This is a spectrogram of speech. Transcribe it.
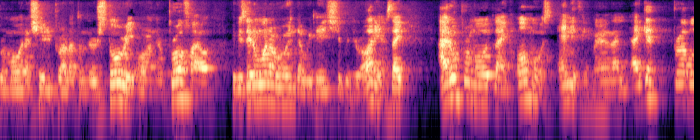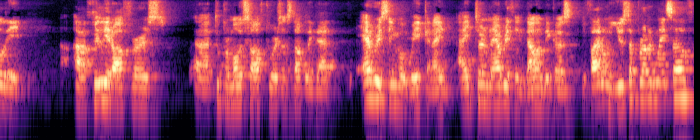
promote a shitty product on their story or on their profile because they don't want to ruin the relationship with their audience. Like I don't promote like almost anything, man. I, I get probably affiliate offers uh, to promote softwares and stuff like that every single week, and I, I turn everything down because if I don't use the product myself,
